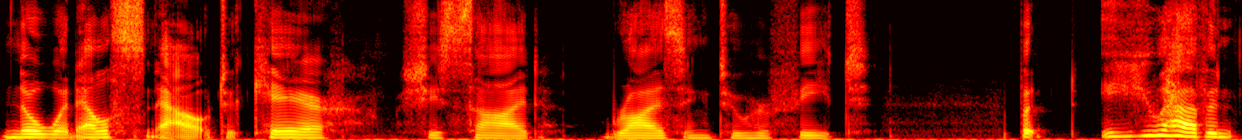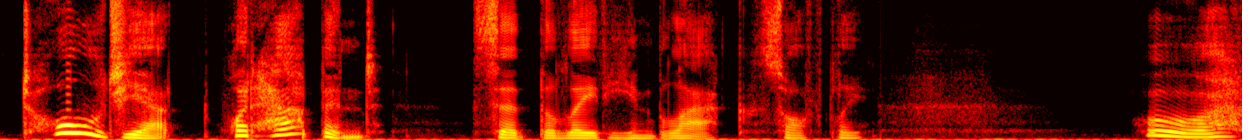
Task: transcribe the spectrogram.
no one else now to care, she sighed, rising to her feet. But you haven't told yet what happened, said the lady in black softly. Oh,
